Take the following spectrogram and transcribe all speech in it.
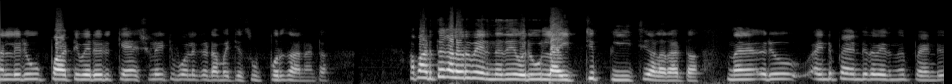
നല്ലൊരു പാർട്ടി വരെ ഒരു കാഷ്വലായിട്ട് പോലെയൊക്കെ ഇടാൻ പറ്റിയ സൂപ്പർ സാധനം കേട്ടോ അപ്പോൾ അടുത്ത കളർ വരുന്നത് ഒരു ലൈറ്റ് പീച്ച് കളറാട്ടോ ഒരു അതിന്റെ പാന്റ് ഇത് വരുന്നത്. പാന്റ്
